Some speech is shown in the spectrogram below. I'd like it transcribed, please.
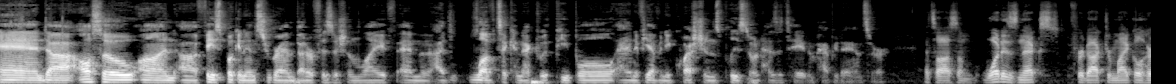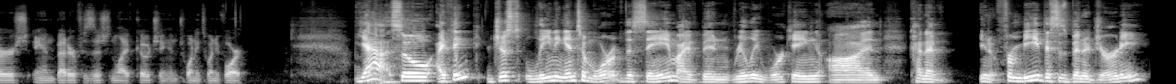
and uh, also on uh, Facebook and Instagram, Better Physician Life. And I'd love to connect with people. And if you have any questions, please don't hesitate. I'm happy to answer. That's awesome. What is next for Dr. Michael Hersh and Better Physician Life Coaching in 2024? Yeah, so I think just leaning into more of the same. I've been really working on kind of, you know, for me, this has been a journey.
